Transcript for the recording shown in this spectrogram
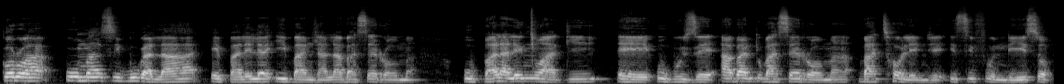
Kodwa uma sibuka la ebhalela ibandla labaseRoma ubhala lencwadi eh ukuze abantu baseRoma bathole nje isifundiso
